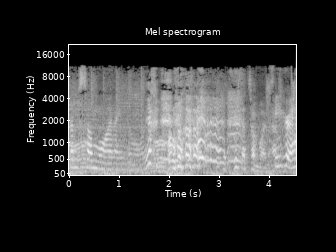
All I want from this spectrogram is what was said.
From Oo. someone I know. Who's that someone? ha? Secret.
